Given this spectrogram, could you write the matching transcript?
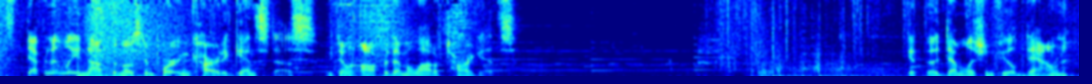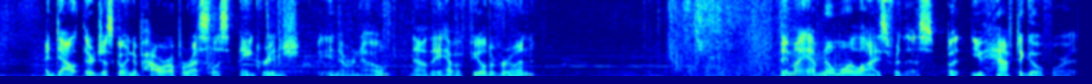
It's definitely not the most important card against us. We don't offer them a lot of targets. Get the demolition field down. I doubt they're just going to power up Restless Anchorage, but you never know. Now they have a Field of Ruin. They might have no more lies for this, but you have to go for it.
